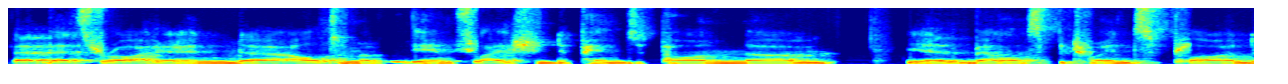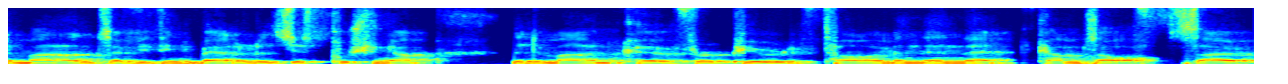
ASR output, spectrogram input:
That, that's right, and uh, ultimately the inflation depends upon um, know, the balance between supply and demand. So if you think about it as just pushing up the demand curve for a period of time, and then that comes off. So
